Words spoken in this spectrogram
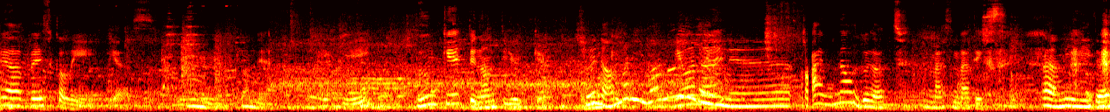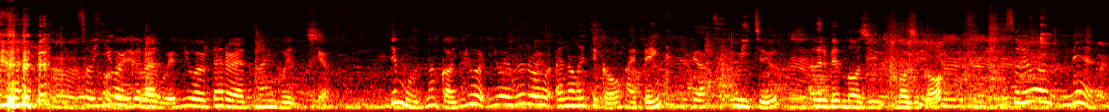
Yeah basically yes うんね文系ってなんて言うっけそれねあんまり言わないんだよね I'm not good at mathematics あ、me neither うん So you そうだ were ね good at, language you were better at language Yeah でもなんか you are, you are a little analytical I think. Yeah Me too、ん A little bit logi- logical、うんうんそれはね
